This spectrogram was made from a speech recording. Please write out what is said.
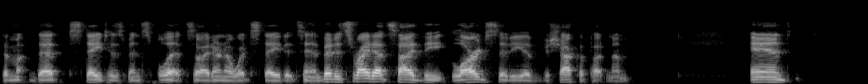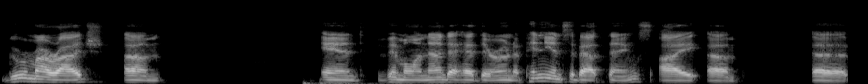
The, that state has been split, so I don't know what state it's in, but it's right outside the large city of Vishakhapatnam. And Guru Maharaj um, and Vimalananda had their own opinions about things. I um, uh,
